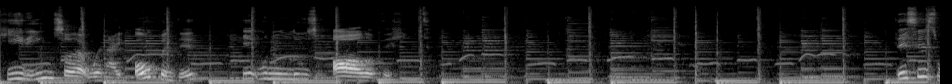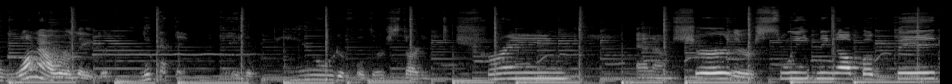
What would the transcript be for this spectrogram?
heating so that when I opened it, it wouldn't lose all of the heat. This is one hour later. Look at them. They look beautiful. They're starting to shrink and I'm sure they're sweetening up a bit.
